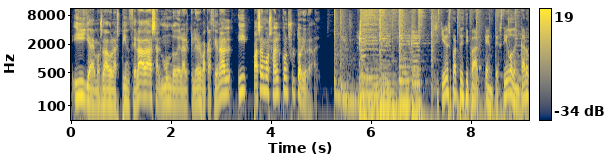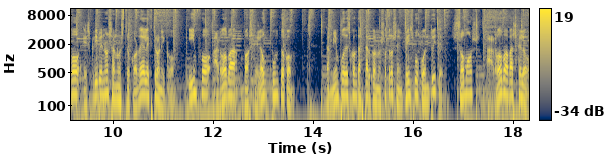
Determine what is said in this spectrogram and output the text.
y ya hemos dado las pinceladas al mundo del alquiler vacacional y pasamos al consultorio legal. quieres participar en Testigo de Encargo, escríbenos a nuestro correo electrónico info.basquelog.com. También puedes contactar con nosotros en Facebook o en Twitter. Somos basquelog.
